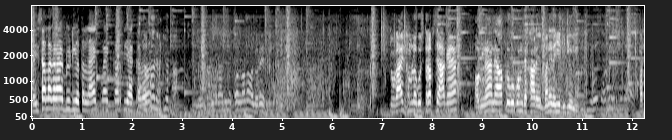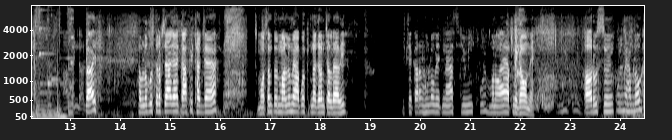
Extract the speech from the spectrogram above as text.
कैसा लग रहा है वीडियो तो लाइक वाइक कर दिया करो। तो गाइस हम लोग उस तरफ़ से आ गए हैं और नया नया आप लोगों को हम दिखा रहे हैं। बने रहिए वीडियो में। गाइस हम लोग उस तरफ़ से आ गए हैं काफ़ी थक गए हैं। मौसम तो मालूम है आपको कितना गर्म चल रहा है अभी। इसके कारण हम लोग एक नया स्विमिंग पूल बनवाया है अपने गाँव में। और उस स्विमिंग पूल में हम लोग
